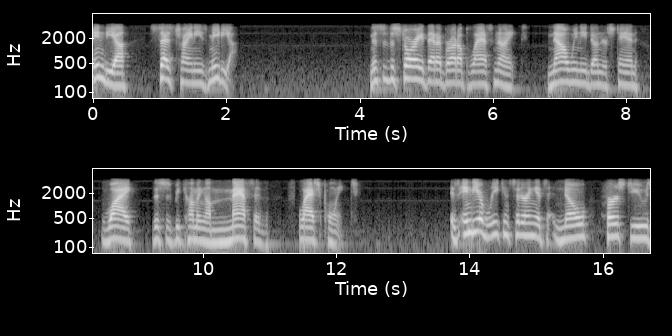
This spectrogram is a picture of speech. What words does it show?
India, says Chinese media. This is the story that I brought up last night. Now we need to understand why this is becoming a massive flashpoint. Is India reconsidering its no first use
